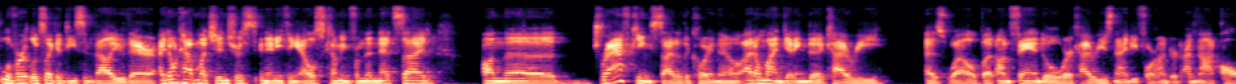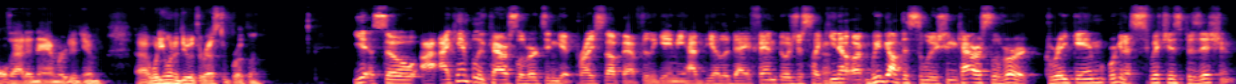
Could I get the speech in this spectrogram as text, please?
LeVert looks like a decent value there. I don't have much interest in anything else coming from the net side. On the DraftKings side of the coin, though, I don't mind getting the Kyrie as well. But on FanDuel, where Kyrie's 9,400, I'm not all that enamored in him. Uh, what do you want to do with the rest of Brooklyn? Yeah, so I, I can't believe Caris LeVert didn't get priced up after the game he had the other day. FanDuel was just like, you know, uh, we've got the solution. Caris LeVert, great game. We're going to switch his position.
